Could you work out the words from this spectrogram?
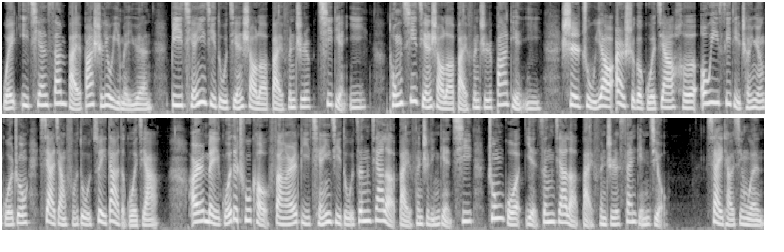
为一千三百八十六亿美元，比前一季度减少了百分之七点一，同期减少了百分之八点一，是主要二十个国家和 OECD 成员国中下降幅度最大的国家。而美国的出口反而比前一季度增加了百分之零点七，中国也增加了百分之三点九。下一条新闻，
